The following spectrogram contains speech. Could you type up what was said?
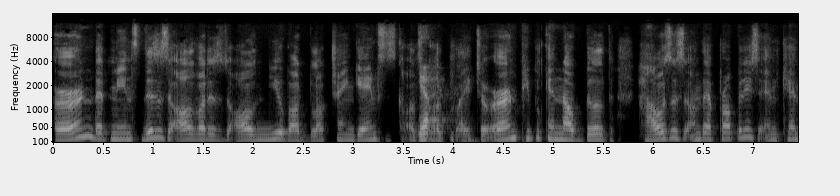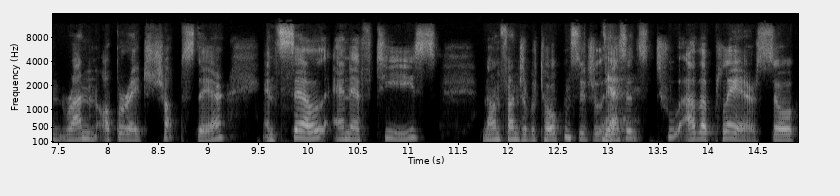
earn. That means this is all what is all new about blockchain games. It's also yep. called play to earn. People can now build houses on their properties and can run and operate shops there and sell NFTs non-fungible tokens, digital yeah. assets to other players. So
